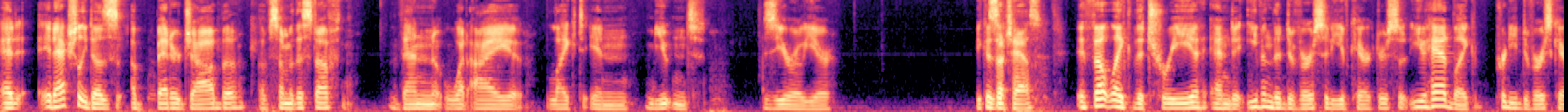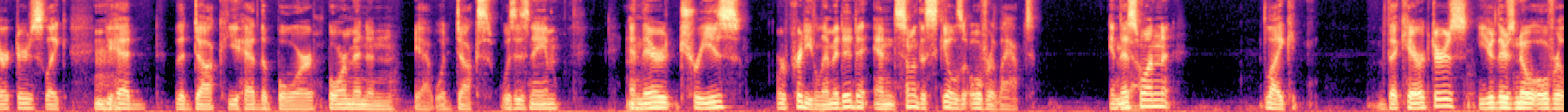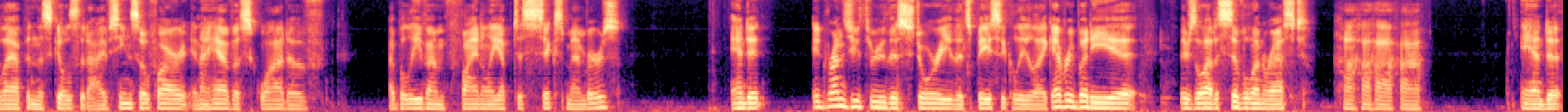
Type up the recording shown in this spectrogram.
And it actually does a better job of some of this stuff than what I liked in Mutant Zero Year. Because Such as? it felt like the tree and even the diversity of characters. So you had like pretty diverse characters. Like mm-hmm. you had the duck, you had the boar, Bormin, and yeah, what Dux was his name, and mm-hmm. their trees were pretty limited, and some of the skills overlapped. In this one, like the characters, there's no overlap in the skills that I've seen so far, and I have a squad of, I believe I'm finally up to six members, and it it runs you through this story that's basically like everybody uh, there's a lot of civil unrest ha ha ha ha. And uh,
